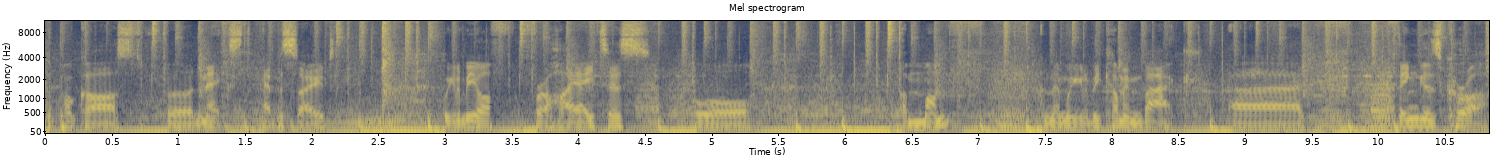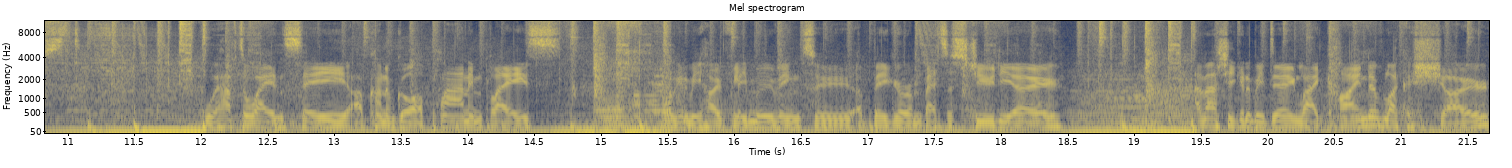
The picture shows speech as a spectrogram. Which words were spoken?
the podcast for next episode. We're going to be off for a hiatus for a month, and then we're going to be coming back. Uh, fingers crossed. We'll have to wait and see. I've kind of got a plan in place. We're going to be hopefully moving to a bigger and better studio. I'm actually going to be doing like kind of like a show.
